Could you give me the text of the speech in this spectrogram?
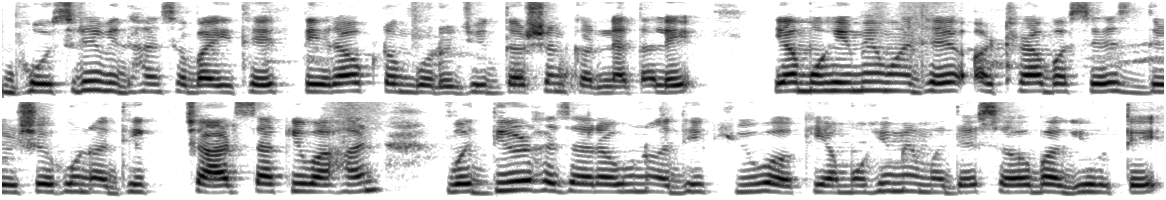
भोसरी विधानसभा इथे तेरा ऑक्टोबर रोजी दर्शन करण्यात आले. या मोहिमेमध्ये अठरा बसेस दीडशेहून अधिक चारचाकी वाहन व दीड हजाराहून अधिक युवक या मोहिमेमध्ये सहभागी होते.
